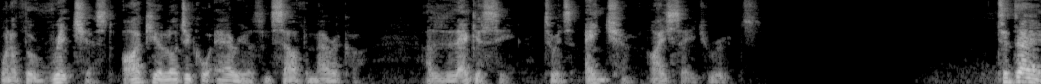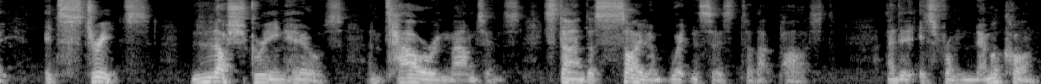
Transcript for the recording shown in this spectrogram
one of the richest archaeological areas in South America, a legacy to its ancient Ice Age roots. Today, its streets lush green hills and towering mountains stand as silent witnesses to that past. And it is from Nemocon,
